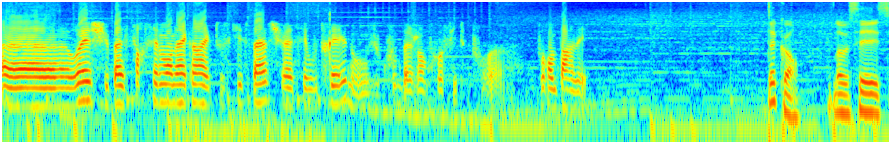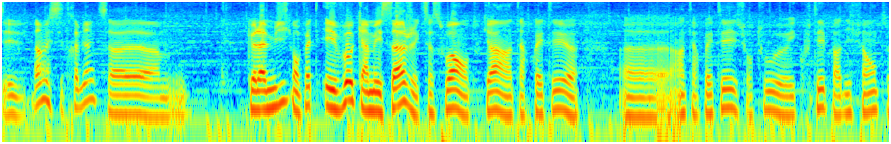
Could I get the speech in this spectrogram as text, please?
Euh, ouais, je suis pas forcément d'accord avec tout ce qui se passe, je suis assez outrée, donc du coup bah, j'en profite pour, euh, pour en parler. D'accord. Non, c'est, non, mais c'est très bien que ça, euh, que la musique en fait évoque un message et que ça soit en tout cas interprété, euh, interprété et surtout écouté par différentes,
